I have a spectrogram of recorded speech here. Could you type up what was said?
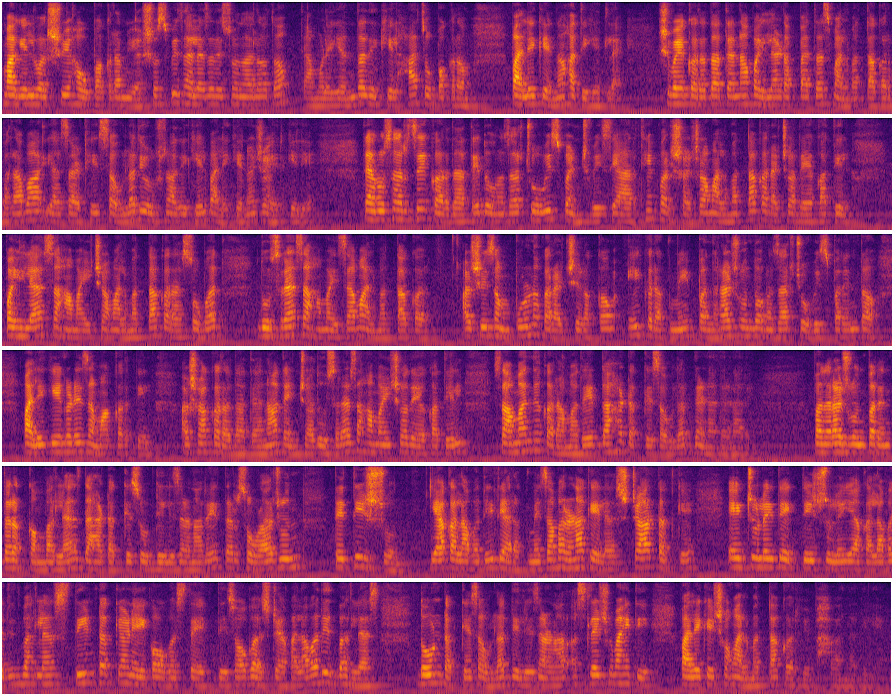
मागील वर्षी हा उपक्रम यशस्वी झाल्याचं दिसून आलं होतं. त्यामुळे यंदा देखील हाच उपक्रम पालिकेनं हाती घेतलाय. शिवाय करदात्यांना पहिल्या टप्प्यातच मालमत्ता कर भरावा यासाठी सवलत योजना देखील पालिकेनं जाहीर केली आहे. त्यानुसारचे करदाते दोन हजार चोवीस पंचवीस या आर्थिक वर्षाच्या मालमत्ता कराच्या देयकातील पहिल्या सहामाईच्या मालमत्ता करासोबत दुसऱ्या सहामाईचा मालमत्ता कर अशी संपूर्ण कराची रक्कम एक रकमी पंधरा जून दोन हजार चोवीसपर्यंत पालिकेकडे जमा करतील. अशा करदात्यांना त्यांच्या दुसऱ्या सहामाईच्या देयकातील सामान्य करामध्ये दहा टक्के सवलत देण्यात येणार आहे. पंधरा जूनपर्यंत रक्कम भरल्यास दहा टक्के सूट दिली जाणार आहे. तर सोळा जून ते तीस जून या कालावधीत या रकमेचा भरणा केल्यास चार टक्के एक जुलै ते एकतीस जुलै या कालावधीत भरल्यास तीन टक्के आणि एक ऑगस्ट ते एकतीस ऑगस्ट या कालावधीत भरल्यास दोन टक्के सवलत दिली जाणार असल्याची माहिती पालिकेच्या मालमत्ता कर विभागानं दिली आहे.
